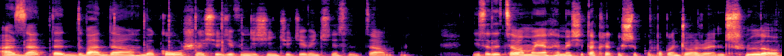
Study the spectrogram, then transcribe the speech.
A za te dwa dam chyba około 6,99. Niestety cała, niestety cała moja chemia się tak jakoś szybko pokończyła, że wręcz lo.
